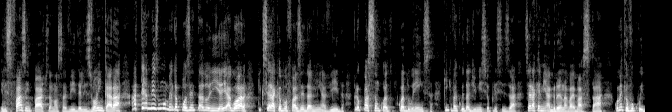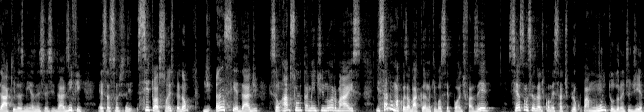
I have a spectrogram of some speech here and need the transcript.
eles fazem parte da nossa vida, eles vão encarar até mesmo momento da aposentadoria. E agora, o que será que eu vou fazer da minha vida? Preocupação com a, com a doença, quem que vai cuidar de mim se eu precisar? Será que a minha grana vai bastar? Como é que eu vou cuidar aqui das minhas necessidades? Enfim, essas são situações, perdão, de ansiedade que são absolutamente normais. E sabe uma coisa bacana que você pode fazer? Se essa ansiedade começar a te preocupar muito durante o dia,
